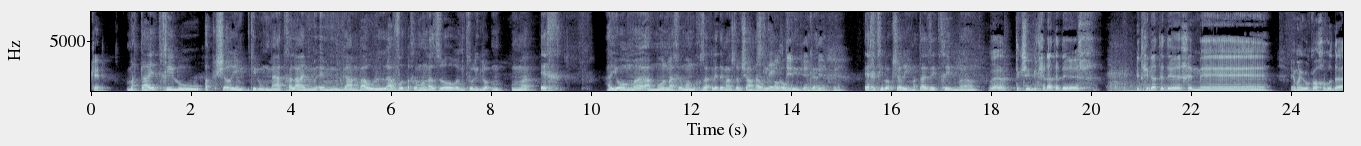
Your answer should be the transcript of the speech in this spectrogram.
כן. מתי התחילו הקשרים, כאילו מההתחלה הם, הם גם באו לעבוד בחרמון, לעזור, הם התחילו לגלות, מה, איך, היום המון מהחרמון מוחזק על ידי מג'דל שמס. כאילו, עובדים, כן, כן, כן. איך התחילו הקשרים, מתי זה התחיל, מה... תקשיב, בתחילת הדרך, בתחילת הדרך הם, אה, הם היו כוח עבודה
